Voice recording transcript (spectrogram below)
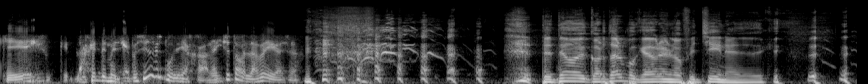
Que, es, que la gente me decía, pero si no se puede viajar, y yo estaba en Las Vegas ya. Te tengo que cortar porque abren los fichines.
